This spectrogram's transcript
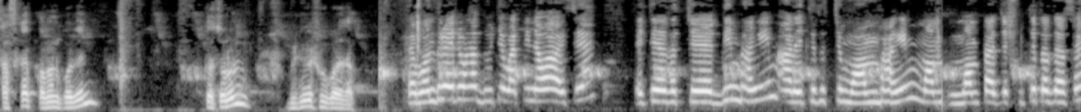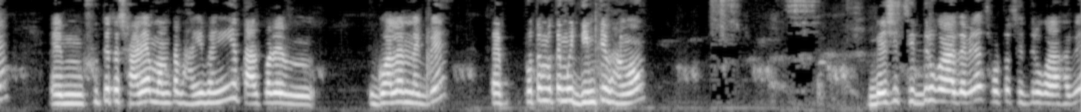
সাবস্ক্রাইব কমেন্ট করবেন। তো চলুন, ভিডিওটা শুরু করা যাক। তা বন্ধুরা, এটা ওনার দুইটা বাটি নেওয়া হয়েছে। এটা হচ্ছে ডিম ভাঙিম আর এটা হচ্ছে মম ভাঙিম। মম, মমটা যে সুতেটা যে আছে সুতেটা সারে, মমটা ভাঙি ভাঙিয়ে তারপরে গলার লাগবে তাই প্রথমত মুই ডিমটি ভাঙো। বেশি ছিদ্র করা যাবে না ছোট ছিদ্র করা হবে।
